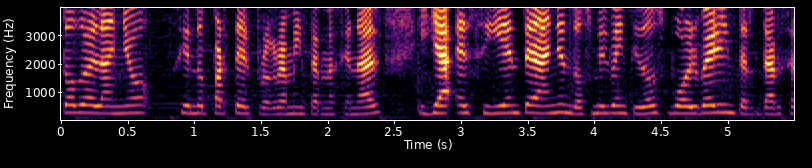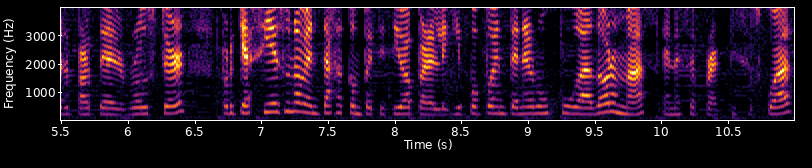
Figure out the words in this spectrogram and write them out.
todo el año siendo parte del programa internacional y ya el siguiente año, en 2022, volver a intentar ser parte del roster, porque así es una ventaja competitiva para el equipo. Pueden tener un jugador más en ese practice squad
